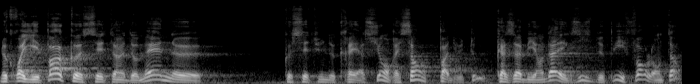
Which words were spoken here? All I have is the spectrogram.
Ne croyez pas que c'est un domaine, euh, que c'est une création récente, pas du tout. Casabianda existe depuis fort longtemps.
